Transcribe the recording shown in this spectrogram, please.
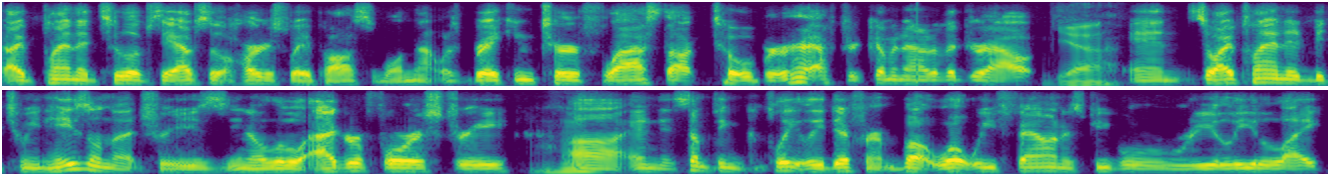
I planted tulips the absolute hardest way possible, and that was breaking turf last October after coming out of a drought. Yeah. And so I planted between hazelnut trees, you know, a little agroforestry, Mhm. uh, and it's something completely different. But what we found is people really like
